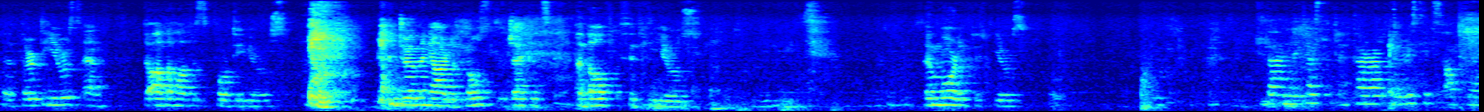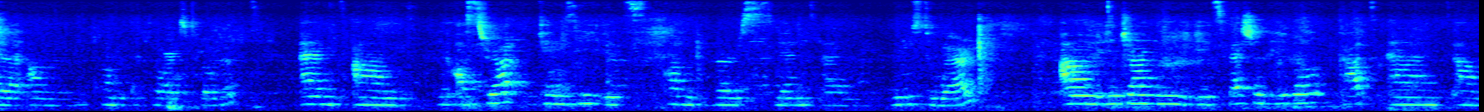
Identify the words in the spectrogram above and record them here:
uh, 30 euros and the other half is 40 euros. in Germany are the most jackets above 50 euros. Uh, more than 50 euros. then the char- characteristics of the um, competitor's product and um, in Austria you can see it's conversant and used to wear um, in Germany it's fashionable cut and um,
